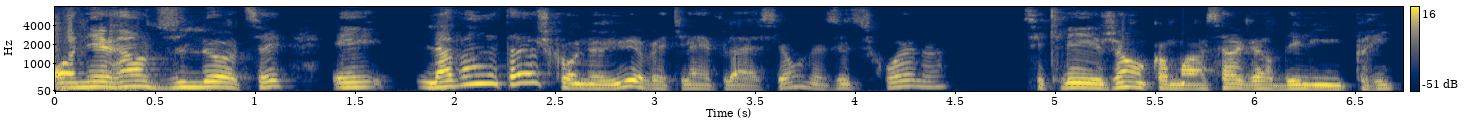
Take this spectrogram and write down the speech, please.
on est rendu là, tu sais. Et l'avantage qu'on a eu avec l'inflation, tu sais quoi, là, c'est que les gens ont commencé à regarder les prix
